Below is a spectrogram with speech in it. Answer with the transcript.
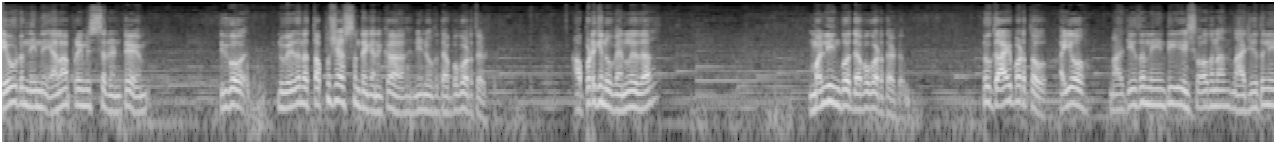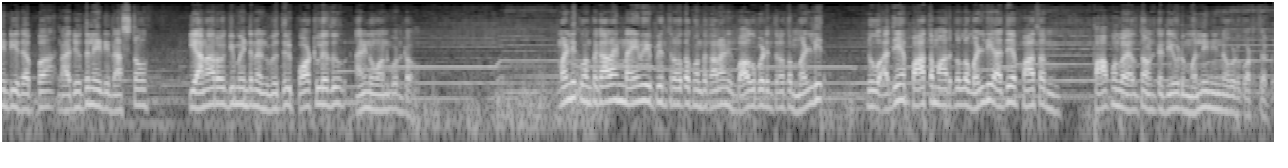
దేవుడు నిన్ను ఎలా ప్రేమిస్తాడంటే ఇదిగో నువ్వు ఏదైనా తప్పు చేస్తుంటే కనుక నేను ఒక దెబ్బ కొడతాడు అప్పటికి నువ్వు వినలేదా మళ్ళీ ఇంకో దెబ్బ కొడతాడు నువ్వు గాయపడతావు అయ్యో నా జీవితంలో ఏంటి ఈ శోధన నా జీవితంలో ఏంటి దెబ్బ నా జీవితంలో ఏంటి నష్టం ఈ అనారోగ్యం ఏంటి నన్ను వదిలిపోవట్లేదు అని నువ్వు అనుకుంటావు మళ్ళీ కొంతకాలానికి నయం అయిపోయిన తర్వాత కొంతకాలానికి బాగుపడిన తర్వాత మళ్ళీ నువ్వు అదే పాత మార్గంలో మళ్ళీ అదే పాత పాపంలో వెళ్తా ఉంటే దేవుడు మళ్ళీ నిన్ను కూడా కొడతాడు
